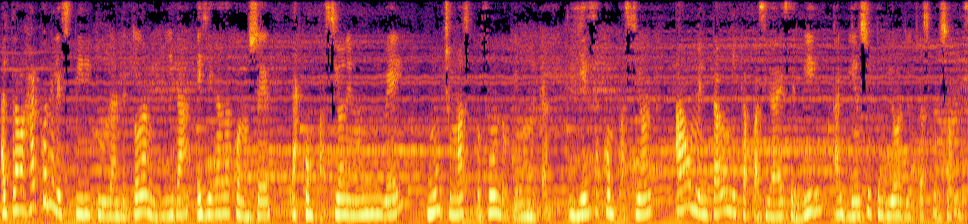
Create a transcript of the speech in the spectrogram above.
Al trabajar con el espíritu durante toda mi vida he llegado a conocer la compasión en un nivel mucho más profundo que nunca y esa compasión ha aumentado mi capacidad de servir al bien superior de otras personas.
